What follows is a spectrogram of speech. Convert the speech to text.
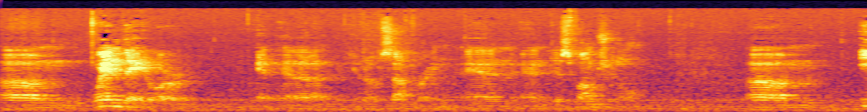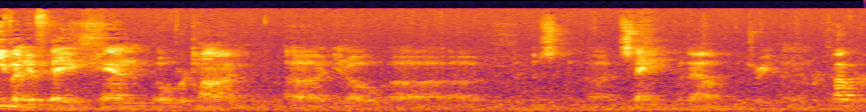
um, when they are, uh, you know, suffering and, and dysfunctional, um, even if they can, over time, uh, you know, uh, uh, stay without treatment and recover.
